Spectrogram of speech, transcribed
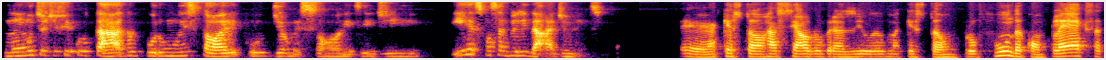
muito dificultado por um histórico de omissões e de irresponsabilidade mesmo. É, a questão racial no Brasil é uma questão profunda, complexa.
